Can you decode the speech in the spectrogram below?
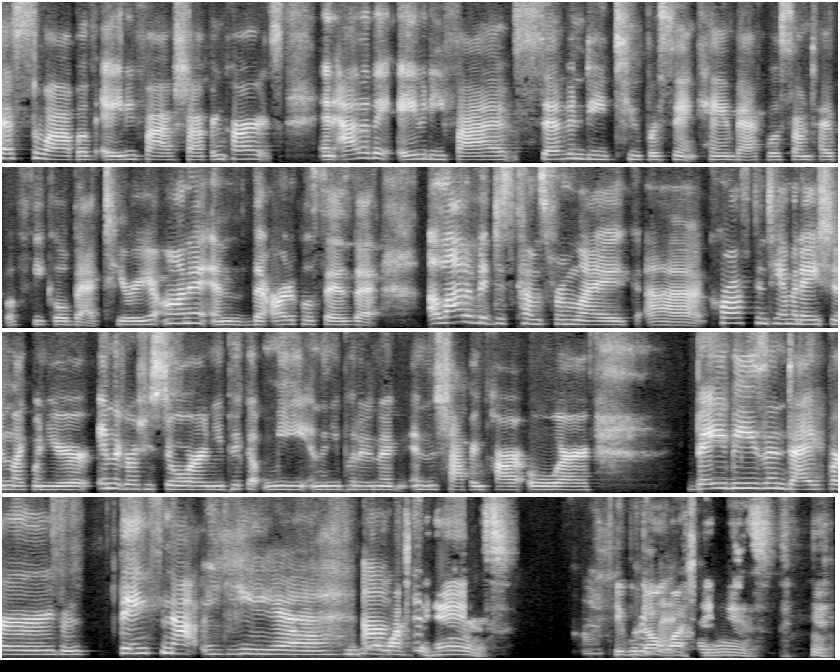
test swab of 85 shopping carts, and out of the 85, 72% came back with some type of fecal bacteria on it. And the article says that a lot of it just comes from like uh, cross contamination, like when you're in the grocery store and you pick up meat and then you put it in, a, in the shopping cart, or babies and diapers and things. Not yeah. Um, wash their hands. People don't much. wash their hands. um,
